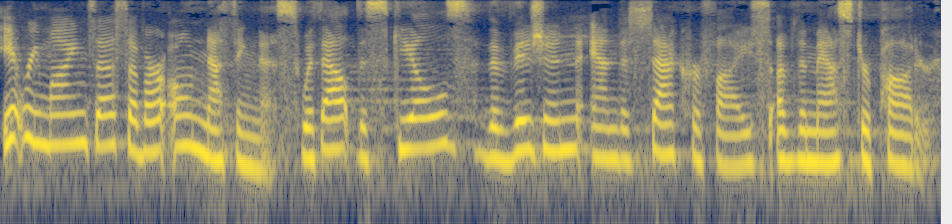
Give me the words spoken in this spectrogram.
It reminds us of our own nothingness without the skills, the vision, and the sacrifice of the master potter.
